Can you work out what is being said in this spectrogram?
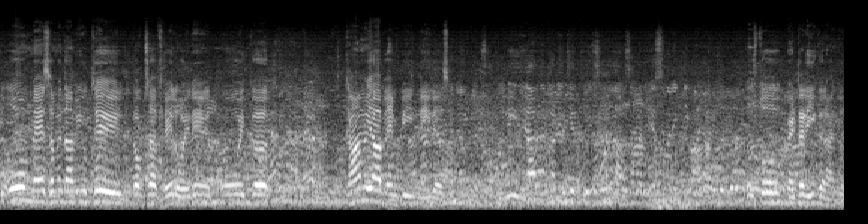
ਸੋ ਉਹ ਮੈਂ ਸਮਝਦਾ ਵੀ ਉੱਥੇ ਡਾਕਟਰ ਸਾਹਿਬ ਫੇਲ ਹੋਏ ਨੇ ਉਹ ਇੱਕ ਕਾਮਯਾਬ ਐਮਪੀ ਨਹੀਂ ਰਹਿ ਸਕਦੇ 19000 ਦੀ ਤੁਹਾਡੀ ਜਿੱਤ ਹੋਈ ਸੰਵਿਧਾਨ ਸਭਾ 'ਚ। ਇਸ ਵਾਰੀ ਕੀ ਹੋਇਆ ਦੋਸਤੋ ਬੈਟਰ ਹੀ ਕਰਾਂਗੇ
